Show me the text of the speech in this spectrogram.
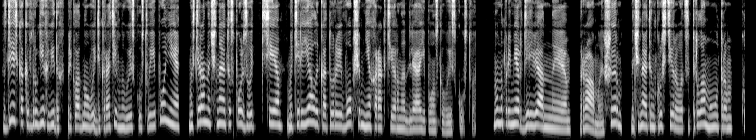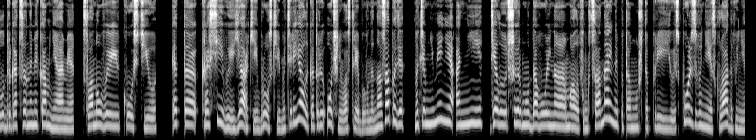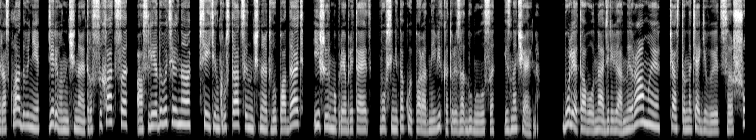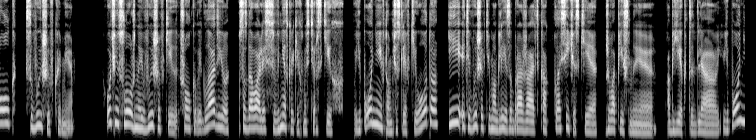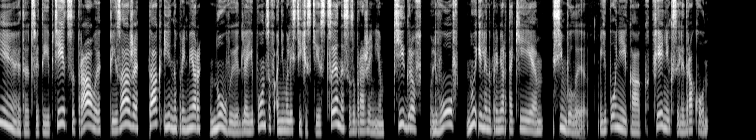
Здесь, как и в других видах прикладного и декоративного искусства Японии, мастера начинают использовать те материалы, которые, в общем, не характерны для японского искусства. Ну, например, деревянные рамы ширм начинают инкрустироваться перламутром, полудрагоценными камнями, слоновой костью это красивые, яркие, броские материалы, которые очень востребованы на Западе, но тем не менее они делают ширму довольно малофункциональной, потому что при ее использовании, складывании, раскладывании дерево начинает рассыхаться, а следовательно все эти инкрустации начинают выпадать, и ширма приобретает вовсе не такой парадный вид, который задумывался изначально. Более того, на деревянные рамы часто натягивается шелк с вышивками, очень сложные вышивки шелковой гладью создавались в нескольких мастерских в Японии, в том числе в Киото, и эти вышивки могли изображать как классические живописные объекты для Японии, это цветы и птицы, травы, пейзажи, так и, например, новые для японцев анималистические сцены с изображением тигров, львов, ну или, например, такие символы Японии, как феникс или дракон.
